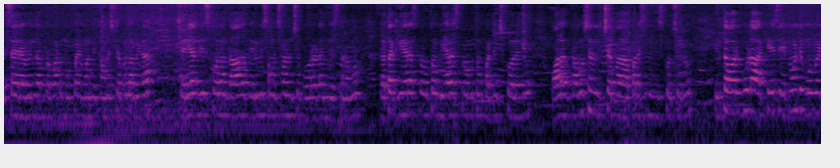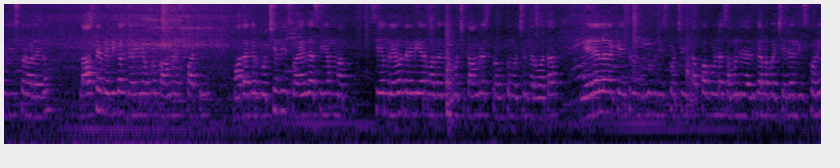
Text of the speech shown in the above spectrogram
SI రవీందర్తో పాటు ముప్పై మంది కానిస్టేబుల్ల మీద చర్యలు తీసుకోవాలని దాదాపు ఎనిమిది సంవత్సరాల నుంచి పోరాటం చేస్తున్నాము. గత టీఆర్ఎస్ ప్రభుత్వం బీఆర్ఎస్ ప్రభుత్వం పట్టించుకోలేదు. వాళ్ళకు ప్రమోషన్లు ఇచ్చే పరిస్థితి తీసుకొచ్చారు ఇంతవరకు కూడా ఆ కేసు ఎటువంటి మూవ్మెంట్ తీసుకురాలేదు. లాస్ట్ టైం ఎన్నికలు జరిగినప్పుడు కాంగ్రెస్ పార్టీ మా దగ్గరకు వచ్చింది. స్వయంగా సీఎం సీఎం రేవంత్ రెడ్డి గారు మా దగ్గరకు వచ్చి కాంగ్రెస్ ప్రభుత్వం వచ్చిన తర్వాత నేరెళ్ళ కేసులు ముందుకు తీసుకొచ్చి తప్పకుండా సంబంధిత అధికారులపై చర్యలు తీసుకొని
